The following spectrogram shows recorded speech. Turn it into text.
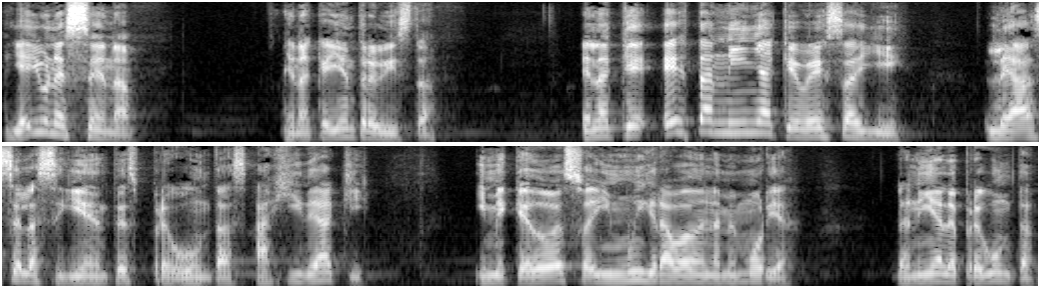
Y hay una escena en aquella entrevista en la que esta niña que ves allí le hace las siguientes preguntas a Hideaki. Y me quedó eso ahí muy grabado en la memoria. La niña le pregunta,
